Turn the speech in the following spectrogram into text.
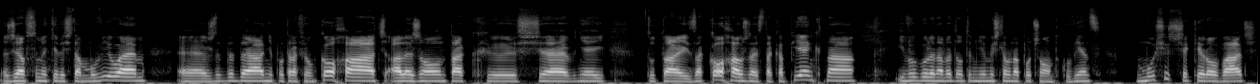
że ja w sumie kiedyś tam mówiłem, e, że DDA nie potrafią kochać, ale że on tak y, się w niej tutaj zakochał, że jest taka piękna i w ogóle nawet o tym nie myślał na początku, więc musisz się kierować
